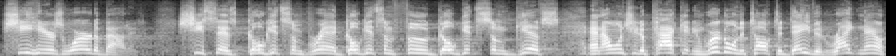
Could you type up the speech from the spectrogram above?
She hears word about it she says, Go get some bread, go get some food, go get some gifts, and I want you to pack it. And we're going to talk to David right now.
